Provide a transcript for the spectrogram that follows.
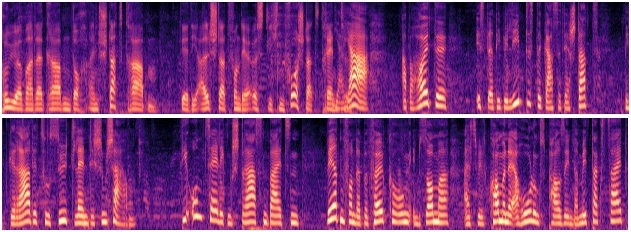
Früher war der Graben doch ein Stadtgraben, der die Altstadt von der östlichen Vorstadt trennte. Ja, ja, aber heute ist er die beliebteste Gasse der Stadt mit geradezu südländischem Charme. Die unzähligen Straßenbeizen werden von der Bevölkerung im Sommer als willkommene Erholungspause in der Mittagszeit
